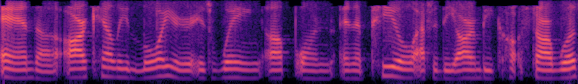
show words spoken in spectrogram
And uh, R. Kelly lawyer is weighing up on an appeal after the R&B star was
